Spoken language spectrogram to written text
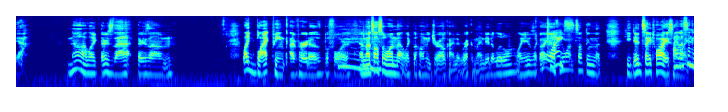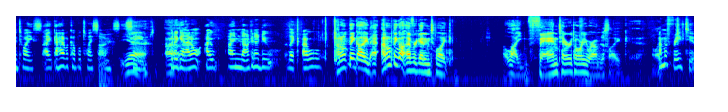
Yeah. No, like there's that. There's um. Like Blackpink, I've heard of before, and that's Mm. also one that like the homie Jarrell kind of recommended a little. Like he was like, "Oh yeah, if you want something that he did say twice." I listened like, to twice. I, I have a couple twice songs. Yeah. Saved. But uh, again, I don't. I I'm not gonna do like I will. I don't think I I don't think I'll ever get into like like fan territory where I'm just like, like I'm afraid to.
